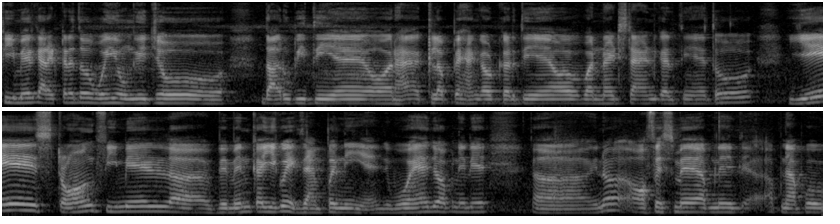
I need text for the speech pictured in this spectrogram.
फीमेल कैरेक्टर है तो वही होंगी जो दारू पीती हैं और क्लब पे हैंग आउट करती हैं और वन नाइट स्टैंड करती हैं। तो ये स्ट्रॉन्ग फीमेल विमेन का ये कोई एग्ज़ाम्पल नहीं है। वो है जो अपने लिए यू नो ऑफ़िस में अपने अपने आप को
